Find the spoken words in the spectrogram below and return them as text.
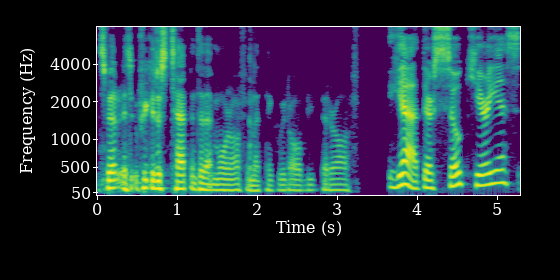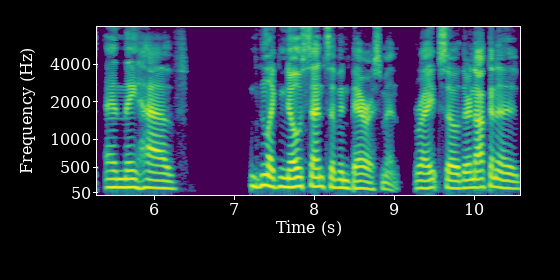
it's better if we could just tap into that more often. I think we'd all be better off. Yeah, they're so curious and they have like no sense of embarrassment, right? So they're not gonna.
